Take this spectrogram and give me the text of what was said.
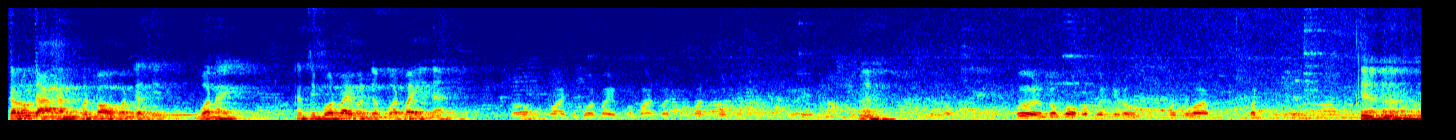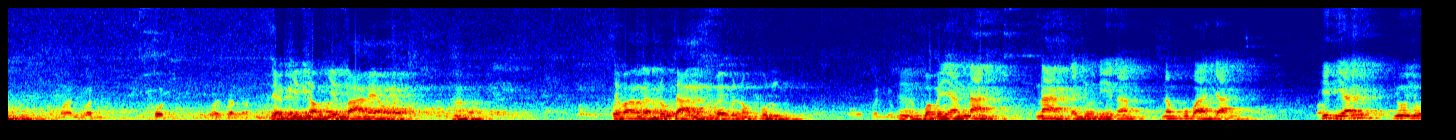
กับหลวงตาคันเพิ่นเว้าเพิ่นก็สิบวชให้คันสิบวชไว้เพิ่นก็บวชไว้นะก็ ว่าจะบวชไปประมาณวันวันพุธเพื่อนกับพ่อก็เพิ่อนที่เราเขาบอกว่าวันเออเออประมาณวันพุธวันสันละเดี๋ยวกินข้าวกินปลาแล้วอ่าแต่ว่ากับหลวงตาก็สิไปเป็นหลวงคุณบ่เป็นยังหน้าคนาคก็อยู่นี่นะน้ำคูบาอาจารย์พี่เถียนอยู่อยู่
